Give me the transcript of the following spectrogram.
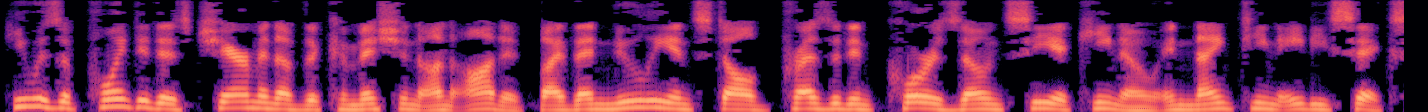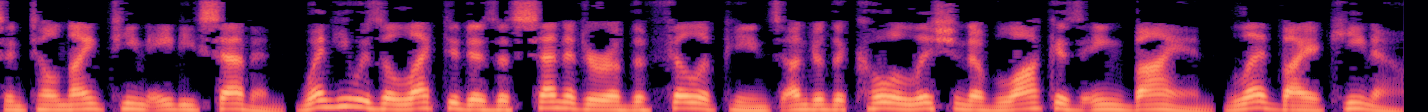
He was appointed as chairman of the Commission on Audit by then newly installed President Corazon C. Aquino in 1986 until 1987, when he was elected as a senator of the Philippines under the coalition of Lakas ng Bayan, led by Aquino.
